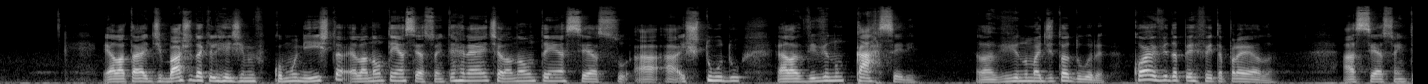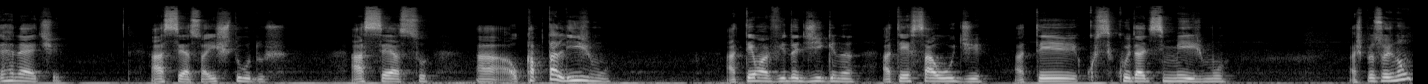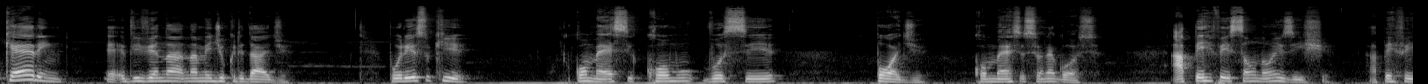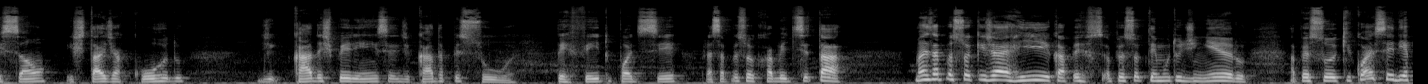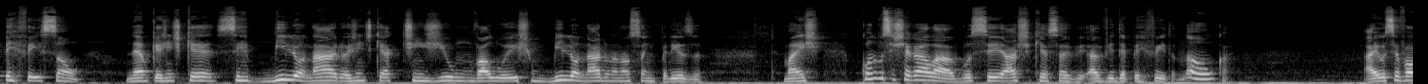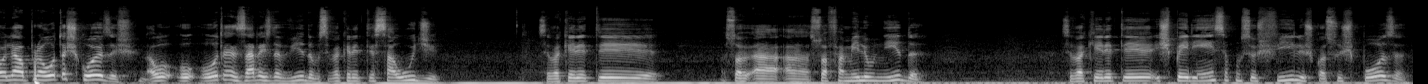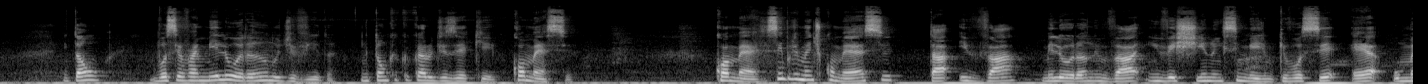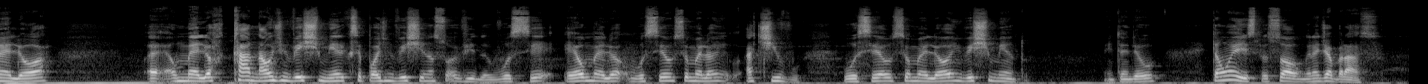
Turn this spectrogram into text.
ela está debaixo daquele regime comunista, ela não tem acesso à internet, ela não tem acesso a, a estudo, ela vive num cárcere, ela vive numa ditadura. Qual é a vida perfeita para ela? Acesso à internet, acesso a estudos, acesso a, ao capitalismo, a ter uma vida digna, a ter saúde, a ter se cuidar de si mesmo. As pessoas não querem é, viver na, na mediocridade. Por isso que comece como você pode. Comece o seu negócio. A perfeição não existe. A perfeição está de acordo de cada experiência de cada pessoa. Perfeito pode ser para essa pessoa que eu acabei de citar. Mas a pessoa que já é rica, a pessoa que tem muito dinheiro, a pessoa que qual seria a perfeição? né? Porque a gente quer ser bilionário, a gente quer atingir um valuation bilionário na nossa empresa. Mas quando você chegar lá, você acha que essa a vida é perfeita? Não, cara. Aí você vai olhar para outras coisas, outras áreas da vida. Você vai querer ter saúde, você vai querer ter a sua, a, a sua família unida, você vai querer ter experiência com seus filhos, com a sua esposa. Então, você vai melhorando de vida. Então o que eu quero dizer aqui? Comece. Comece. Simplesmente comece, tá? E vá melhorando e vá investindo em si mesmo. Que você é o melhor. É o melhor canal de investimento que você pode investir na sua vida. Você é o melhor, você é o seu melhor ativo. Você é o seu melhor investimento. Entendeu? Então é isso, pessoal. Um grande abraço.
